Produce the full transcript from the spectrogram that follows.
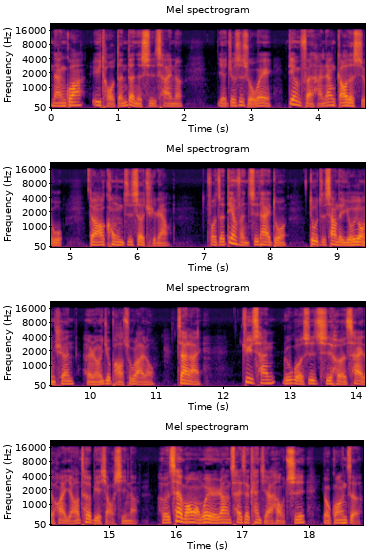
南瓜、芋头等等的食材呢，也就是所谓淀粉含量高的食物，都要控制摄取量，否则淀粉吃太多。肚子上的游泳圈很容易就跑出来喽。再来，聚餐如果是吃合菜的话，也要特别小心啊。合菜往往为了让菜色看起来好吃、有光泽，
